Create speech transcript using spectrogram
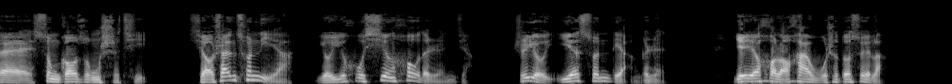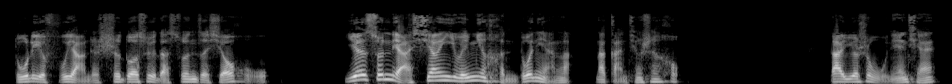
在宋高宗时期，小山村里啊有一户姓后的人家，只有爷孙两个人。爷爷后老汉五十多岁了，独立抚养着十多岁的孙子小虎。爷孙俩相依为命很多年了，那感情深厚。大约是五年前，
